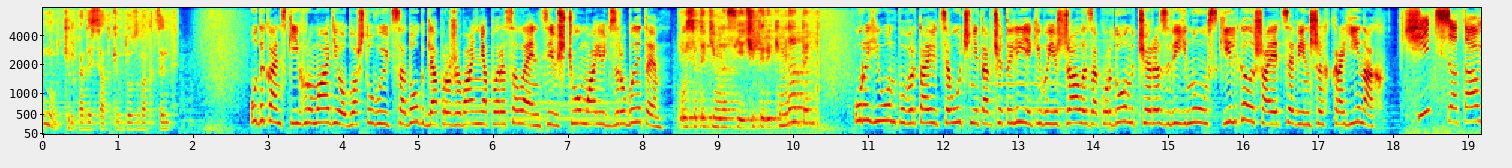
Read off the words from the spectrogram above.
ну, кілька десятків доз вакцин. У диканській громаді облаштовують садок для проживання переселенців. Що мають зробити? Ось такі в нас є чотири кімнати. У регіон повертаються учні та вчителі, які виїжджали за кордон через війну. Скільки лишається в інших країнах? Вчиться там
